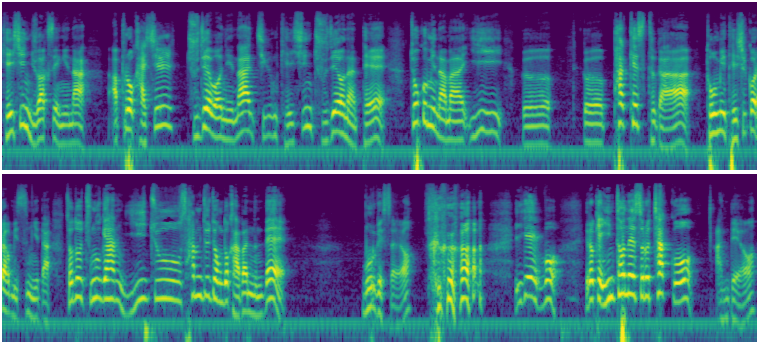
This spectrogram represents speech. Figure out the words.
계신 유학생이나 앞으로 가실 주재원이나 지금 계신 주재원한테 조금이나마 이 그 그 팟캐스트가 도움이 되실 거라고 믿습니다. 저도 중국에 한 2주, 3주 정도 가봤는데 모르겠어요. 이게 뭐 이렇게 인터넷으로 찾고 안 돼요.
